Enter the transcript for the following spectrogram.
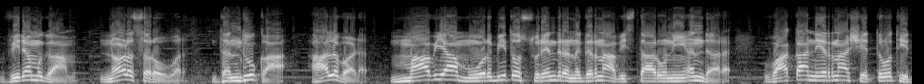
વિરમગામ, નળ સરોવર, ધંધુકા, હાલવડ, માવિયા મોરબી તો સુરેન્દ્રનગરના વિસ્તારોની અંદર વાંકાનેરના ક્ષેત્રોથી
